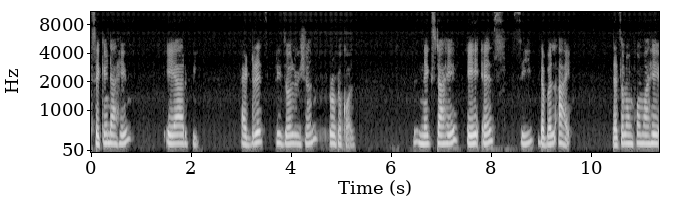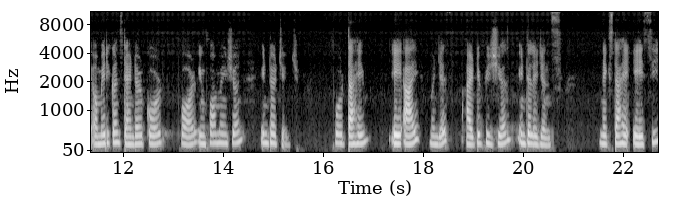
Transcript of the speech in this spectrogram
second आहे A R P address resolution protocol next आहे A S C double I त्याचं लॉंग फॉर्म आहे American standard code for information interchange fourth आहे ए आय म्हणजेच आर्टिफिशियल इंटेलिजन्स नेक्स्ट आहे ए सी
